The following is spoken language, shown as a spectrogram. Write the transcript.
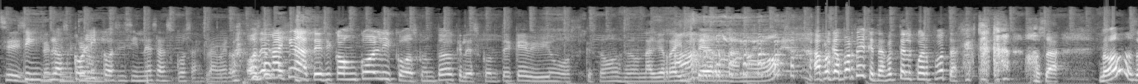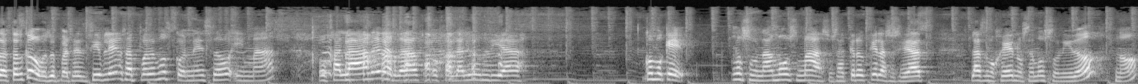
Sí, sin los cólicos y sin esas cosas, la verdad. O sea, imagínate, si con cólicos, con todo lo que les conté que vivimos, que estamos en una guerra interna, ¿no? Ah, porque aparte de que te afecta el cuerpo, te afecta acá. O sea, ¿no? O sea, estás como súper sensible. O sea, podemos con eso y más. Ojalá, de verdad, ojalá algún día como que nos unamos más. O sea, creo que la sociedad, las mujeres nos hemos unido, ¿no?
